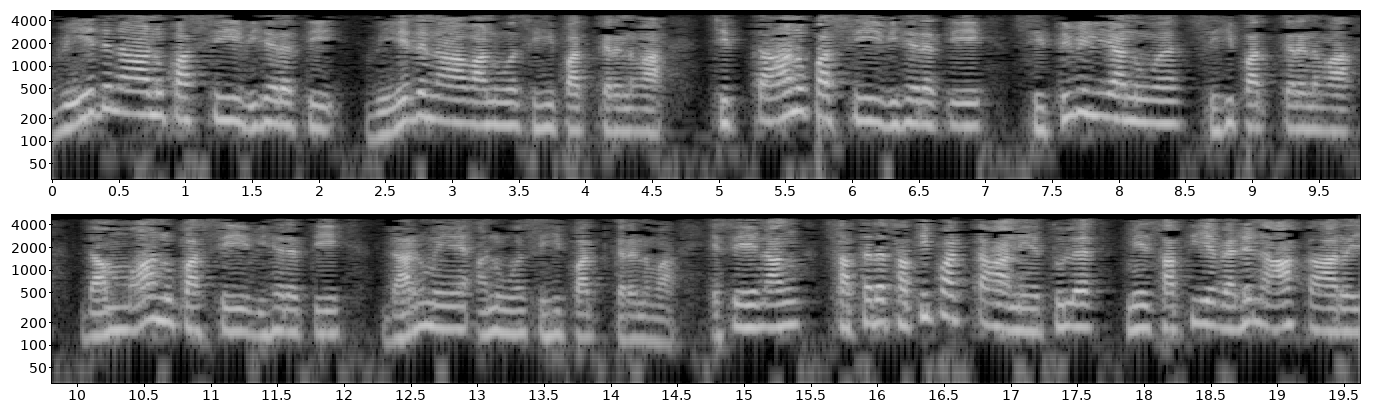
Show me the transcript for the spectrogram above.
වේදනානුපස්සී විහෙරති වේදනාව අනුව සිහිපත් කරනවා. චිත්තානුපස්සී විහෙරති සිතවිලි අනුව සිහිපත් කරනවා. ධම්මානුපස්සී විහෙරති ධර්මයේ අනුව සිහිපත් කරනවා. එසේනම් සතර සතිපට්ඨානය තුල මේ සතිය වැඩෙන ආකාරය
